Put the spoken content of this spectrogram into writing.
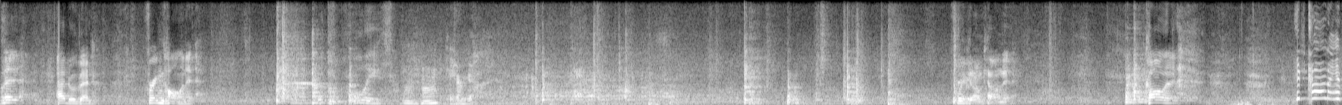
It had to have been. Friggin' calling it. Holy. Mm-hmm. Okay, here we go. Friggin', I'm counting it. Calling it. It's calling it.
